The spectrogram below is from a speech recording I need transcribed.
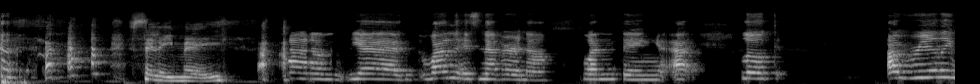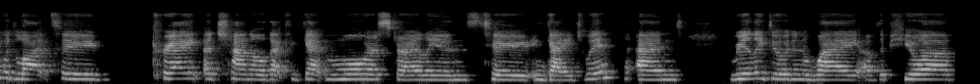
Silly me. um, yeah, one is never enough. One thing. Uh, Look, I really would like to create a channel that could get more Australians to engage with and really do it in a way of the pure,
